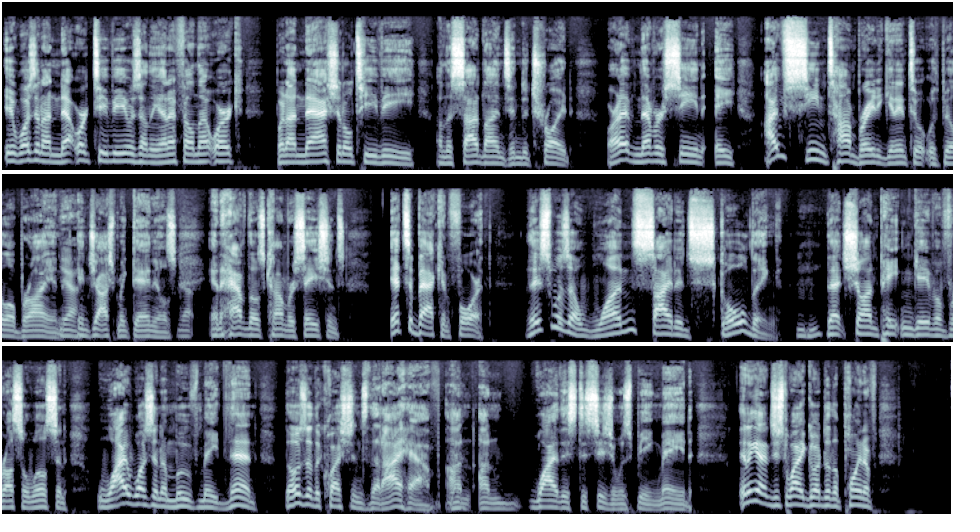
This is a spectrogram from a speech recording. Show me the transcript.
it wasn't on network TV, it was on the NFL network, but on national TV on the sidelines in Detroit, where I've never seen a I've seen Tom Brady get into it with Bill O'Brien Yeah. and Josh McDaniels and have those conversations. It's a back and forth. This was a one-sided scolding mm-hmm. that Sean Payton gave of Russell Wilson. Why wasn't a move made then? Those are the questions that I have on on why this decision was being made. And again, just why I go to the point of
